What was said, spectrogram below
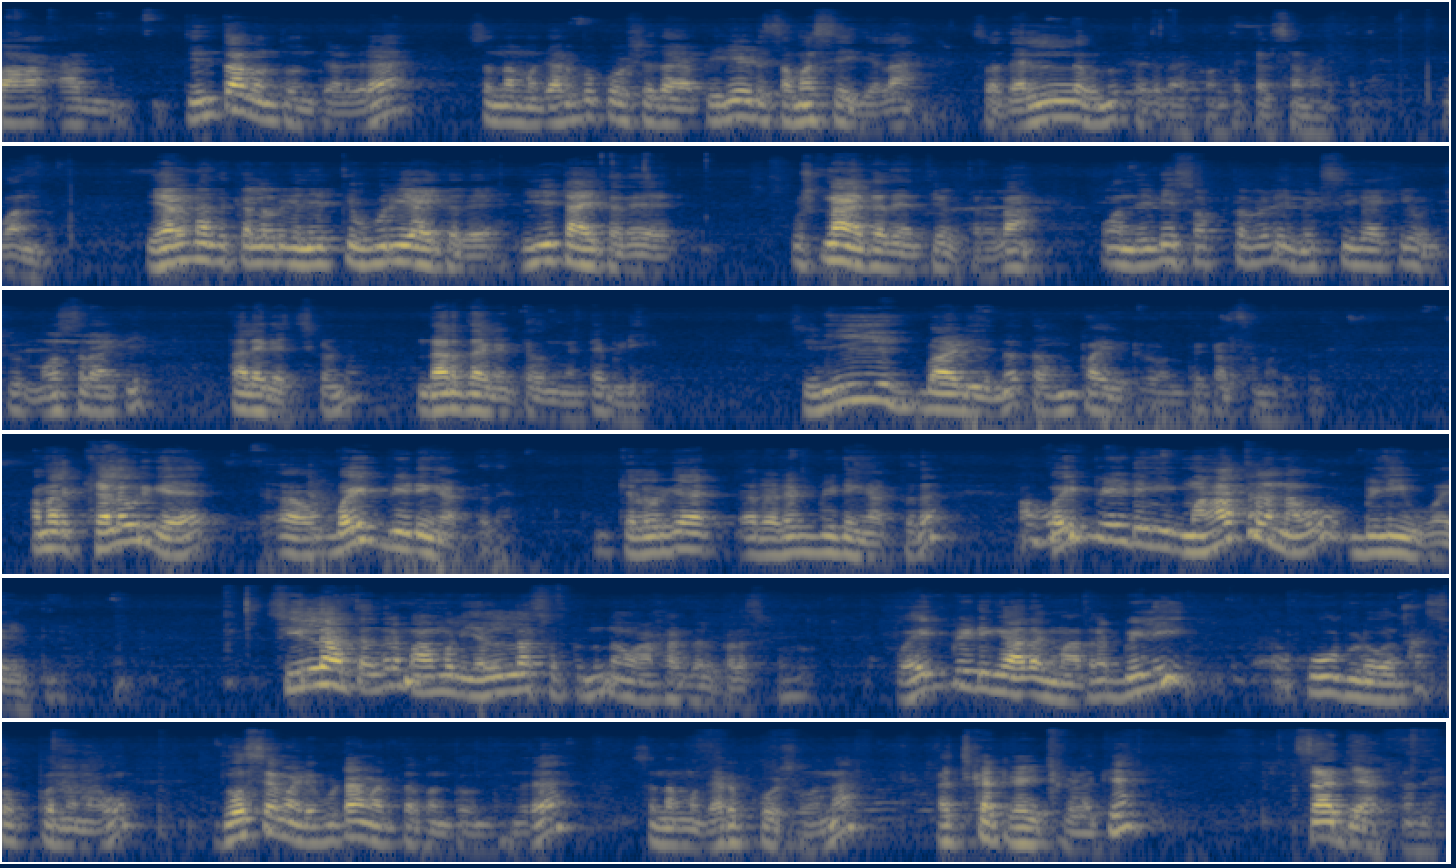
ತಿಂತಾ ಬಂತು ಅಂತ ಹೇಳಿದ್ರೆ ಸೊ ನಮ್ಮ ಗರ್ಭಕೋಶದ ಪೀರಿಯಡ್ ಸಮಸ್ಯೆ ಇದೆಯಲ್ಲ ಸೊ ಅದೆಲ್ಲವನ್ನು ತೆಗೆದುಹಾಕುವಂಥ ಕೆಲಸ ಮಾಡ್ತದೆ. ಒಂದು. ಎರಡನೇದು, ಕೆಲವರಿಗೆ ನಿತ್ಯ ಉರಿ ಆಯ್ತದೆ ಈಟ್ ಆಯ್ತದೆ ಉಷ್ಣ ಆಯ್ತದೆ ಅಂತ ಹೇಳ್ತಾರಲ್ಲ, ಒಂದು ಇಡೀ ಸೊಪ್ಪು ತಗೊಳ್ಳಿ ಮಿಕ್ಸಿಗೆ ಹಾಕಿ ಒಂಚೂರು ಮೊಸರು ಹಾಕಿ ತಲೆಗೆ ಹಚ್ಕೊಂಡು ಅರ್ಧ ಗಂಟೆ, ಒಂದು ಗಂಟೆ ಬಿಡಿ. ಇಡೀ ಬಾಡಿಯನ್ನು ತಂಪಾಗಿಟ್ಟಿರುವಂಥ ಕೆಲಸ ಮಾಡ್ತದೆ. ಆಮೇಲೆ ಕೆಲವರಿಗೆ ವೈಟ್ ಬ್ಲೀಡಿಂಗ್ ಆಗ್ತದೆ. ಕೆಲವರಿಗೆ ರೆಡ್ ಬ್ಲೀಡಿಂಗ್ ಆಗ್ತದೆ. ಆ ವೈಟ್ ಬ್ಲೀಡಿಂಗಿಗೆ ಮಾತ್ರ ನಾವು ಬಿಳಿ ಹೂವು ಹೇಳ್ತೀವಿ. ಸೊ ಇಲ್ಲ ಅಂತಂದರೆ ಮಾಮೂಲಿ ಎಲ್ಲ ಸೊಪ್ಪನ್ನು ನಾವು ಆಹಾರದಲ್ಲಿ ಬಳಸ್ಬೋದು. ವೈಟ್ ಬ್ಲೀಡಿಂಗ್ ಆದಾಗ ಮಾತ್ರ ಬಿಳಿ ಹೂ ಬಿಡುವಂಥ ಸೊಪ್ಪನ್ನು ನಾವು ದೋಸೆ ಮಾಡಿ ಊಟ ಮಾಡ್ತಾ ಬಂತು ಅಂತಂದರೆ, ಸೊ ನಮ್ಮ ಗರ್ಭಕೋಶವನ್ನು ಅಚ್ಚುಕಟ್ಟಾಗಿ ಇಟ್ಕೊಳ್ಳೋಕ್ಕೆ ಸಾಧ್ಯ ಆಗ್ತದೆ.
